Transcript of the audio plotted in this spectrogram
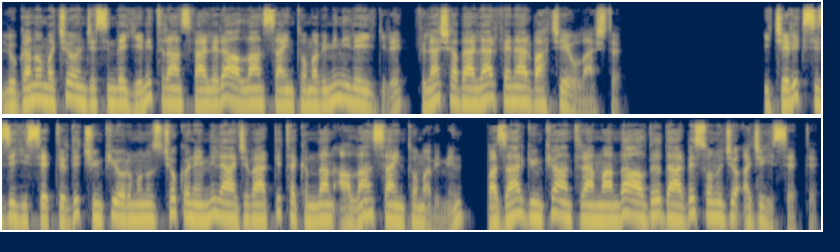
Lugano maçı öncesinde yeni transferleri alınan Sayın Tomavim'in ile ilgili flash haberler Fenerbahçe'ye ulaştı. İçerik sizi hissettirdi çünkü yorumunuz çok önemli lacivertli takımdan alınan Sayın Tomavim'in, pazar günkü antrenmanda aldığı darbe sonucu acı hissetti.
